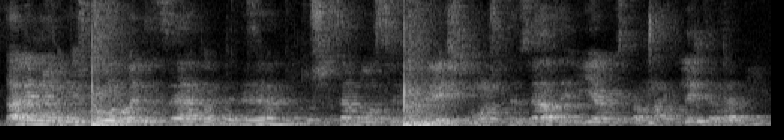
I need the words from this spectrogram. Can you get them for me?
Далі не обов'язково робити це, е, тому що це було симетрично. Можете взяти і якось там нахилити на бік.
